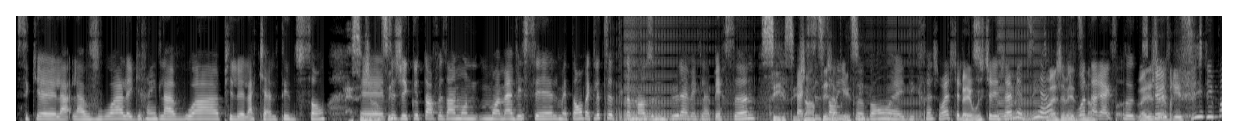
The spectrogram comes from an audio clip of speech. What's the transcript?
c'est que la, la voix, le grain de la voix, puis le- la qualité du son. ben, c'est Euh, gentil. j'écoute en faisant mon, moi, ma vaisselle, mettons. Fait que là, tu t'es comme dans une bulle avec la personne. C'est c'est gentil, si j'apprécie. pas bon, euh, il décroche. Ouais, je te l'ai Ben oui. je te l'ai jamais dit, hein. Jamais dit, ta réaction. J'apprécie. Je t'ai pas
